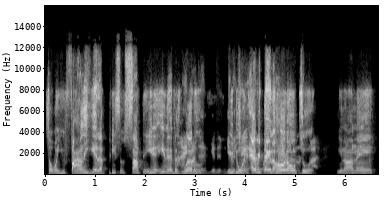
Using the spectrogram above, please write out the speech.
So when you finally get a piece of something, even even if it's little, you're doing everything to hold on to it. You know what mm-hmm. I mean?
